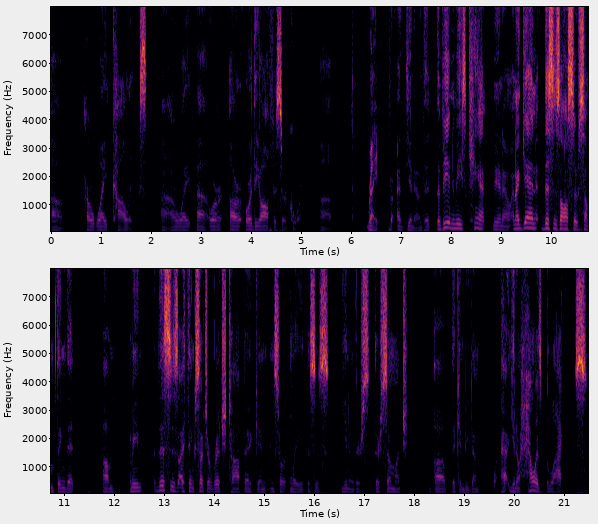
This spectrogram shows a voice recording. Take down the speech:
um, our white colleagues, uh, our white uh, or, or or the officer corps. Um, Right. uh, you know the the Vietnamese can't you know and again this is also something that um I mean this is I think such a rich topic and and certainly this is you know there's there's so much uh, that can be done. You know how is blackness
